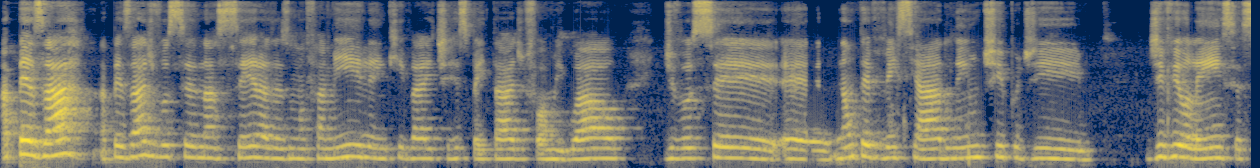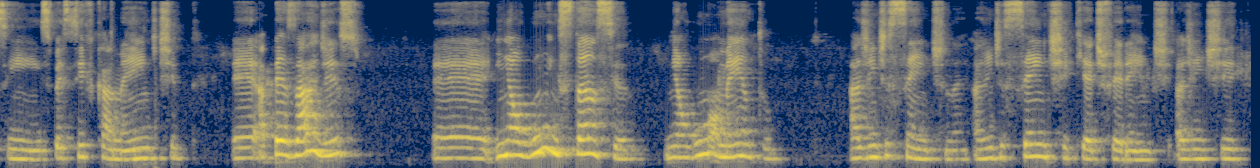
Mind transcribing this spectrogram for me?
apesar apesar de você nascer às vezes numa família em que vai te respeitar de forma igual de você é, não ter vivenciado nenhum tipo de, de violência assim especificamente é, apesar disso é, em alguma instância em algum momento a gente sente, né? A gente sente que é diferente, a gente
